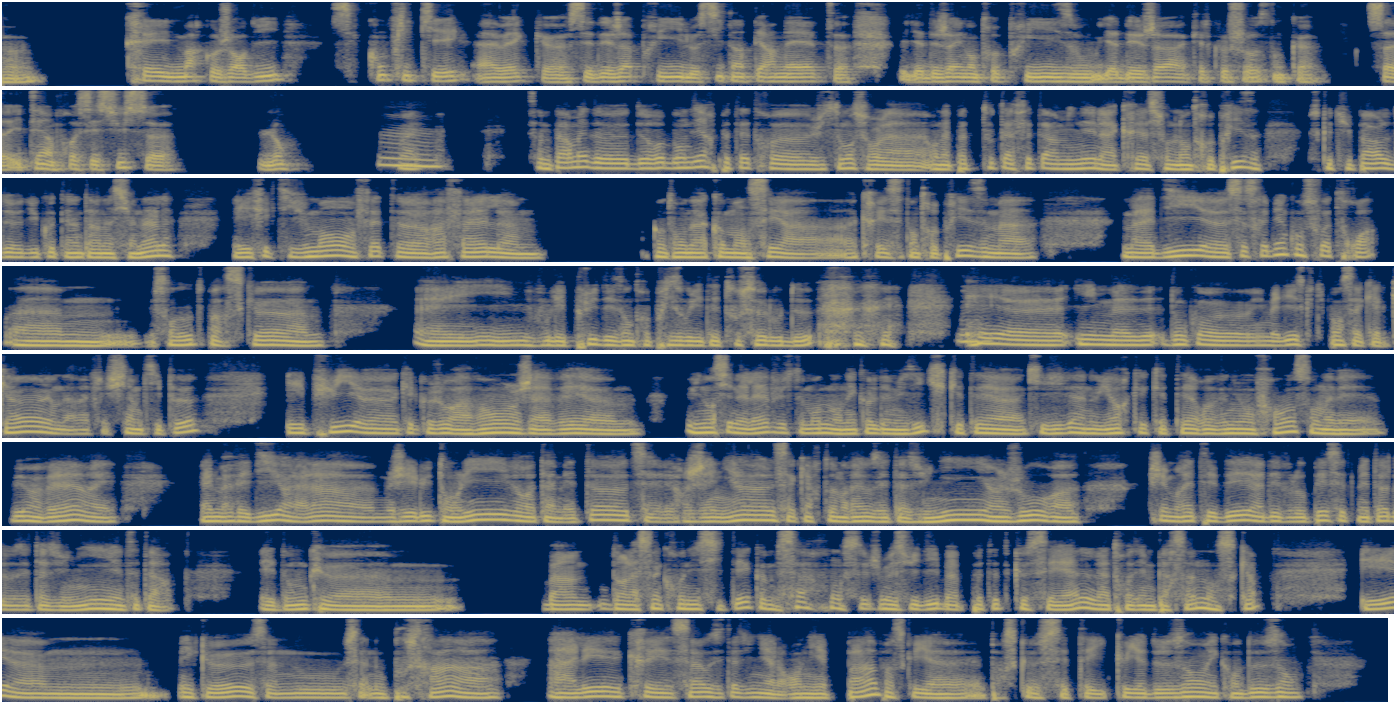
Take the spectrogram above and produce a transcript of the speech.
créer une marque aujourd'hui, c'est compliqué avec euh, c'est déjà pris le site internet, il y a déjà une entreprise ou il y a déjà quelque chose. Donc euh, ça a été un processus euh, long. Hmm. Ça me permet de, de rebondir peut-être justement sur la. On n'a pas tout à fait terminé la création de l'entreprise, parce que tu parles de, du côté international. Et effectivement, en fait, euh, Raphaël, euh, quand on a commencé à, créer cette entreprise, m'a m'a dit euh, ce serait bien qu'on soit trois, sans doute parce que il voulait plus des entreprises où il était tout seul ou deux. Mhm. et il m'a donc il m'a dit est-ce que tu penses à quelqu'un? Et on a réfléchi un petit peu. Et puis quelques jours avant, j'avais une ancienne élève justement de mon école de musique qui était euh, qui vivait à New York et qui était revenue en France. On avait bu un verre et elle m'avait dit oh là là j'ai lu ton livre, ta méthode, ça a l'air génial, ça cartonnerait aux États-Unis. Un jour euh, j'aimerais t'aider à développer cette méthode aux États-Unis, etc. Et donc euh, ben dans la synchronicité comme ça, je me suis dit bah peut-être que c'est elle la troisième personne dans ce cas et euh, et que ça nous ça nous poussera à, à aller créer ça aux États-Unis. Alors on n'y est pas parce qu'il y a parce que c'était qu'il y a deux ans et qu'en deux ans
